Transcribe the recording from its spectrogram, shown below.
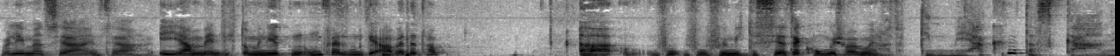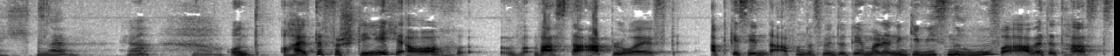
weil ich immer sehr, in sehr eher männlich dominierten Umfelden gearbeitet habe, äh, wo, wo, für mich das sehr, sehr komisch war, weil ich dachte, die merken das gar nicht. Nein. Ja? Nein. Und heute verstehe ich auch, was da abläuft. Abgesehen davon, dass wenn du dir mal einen gewissen Ruf erarbeitet hast,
